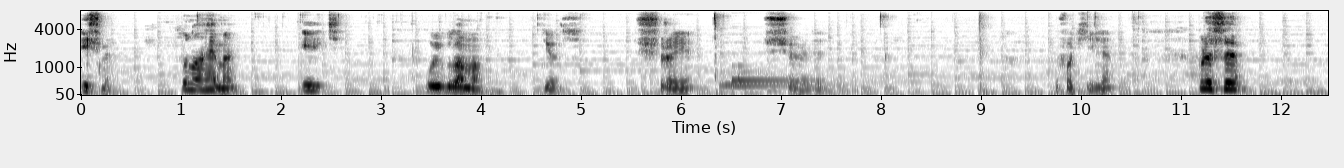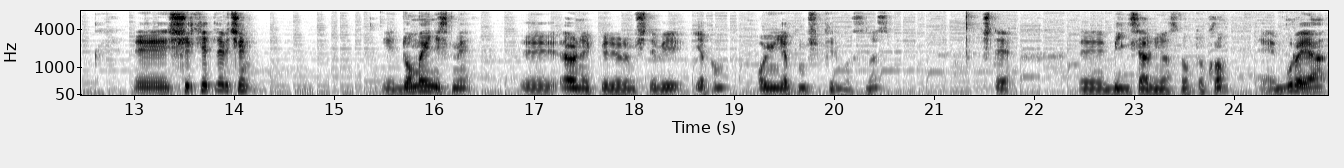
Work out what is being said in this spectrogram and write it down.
ismi. Buna hemen ilk uygulamam diyoruz. Şurayı şöyle ufak ile. Burası e, şirketler için e, domain ismi e, örnek veriyorum işte bir yapım oyun yapım firmasınız. İşte e, bilgisayardunyası.com e, buraya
